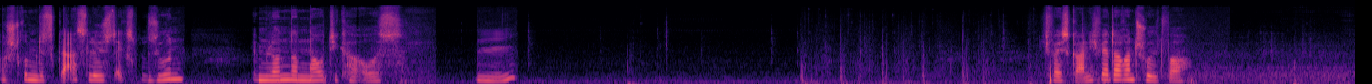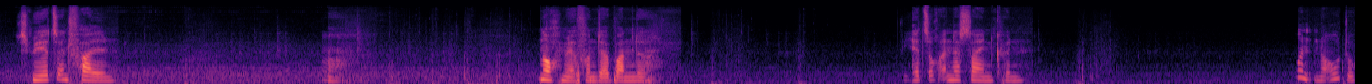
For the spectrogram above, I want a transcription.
Ausströmendes Gas löst Explosionen im London Nautica aus. Hm. Ich weiß gar nicht, wer daran schuld war. Ist mir jetzt entfallen. Oh. Noch mehr von der Bande. Wie hätte es auch anders sein können? Und ein Auto.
